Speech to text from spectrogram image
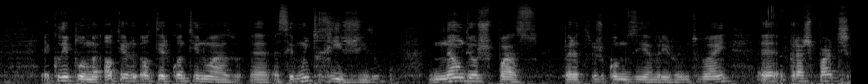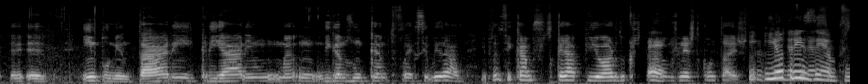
É que o diploma, ao ter, ao ter continuado a, a ser muito rígido, não deu espaço para, como dizia a Maria João muito bem, eh, para as partes eh, eh, implementarem e criarem uma, um, digamos, um campo de flexibilidade. E, portanto, ficámos, se calhar, pior do que estávamos é. neste contexto. E, e outro exemplo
